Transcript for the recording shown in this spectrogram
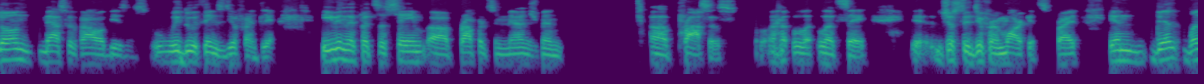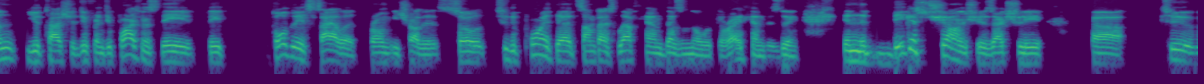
don't mess with our business. We do things differently, even if it's the same uh, property management uh, process let's say just the different markets right? And then when you touch the different departments they they totally silent from each other. So to the point that sometimes left hand doesn't know what the right hand is doing. And the biggest challenge is actually uh, to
